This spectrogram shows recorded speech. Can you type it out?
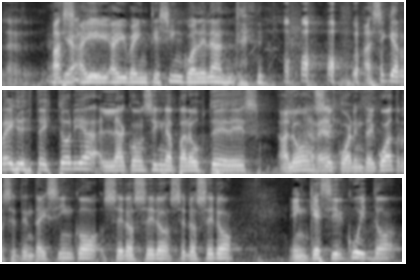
La- Así Que hay, que- hay 25 adelante. Así que a raíz de esta historia, la consigna para ustedes al 11 ver. 44 75 0000. ¿En qué circuito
